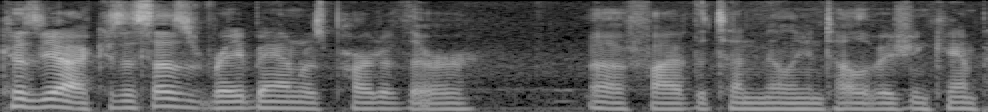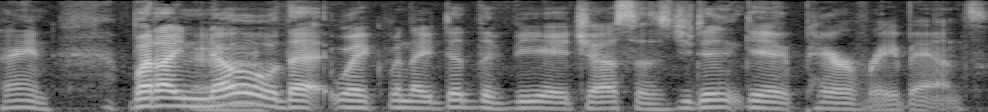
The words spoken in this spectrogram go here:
cause yeah, cause it says Ray Ban was part of their uh, five to ten million television campaign. But I know that like when they did the VHSs, you didn't get a pair of Ray Bans.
